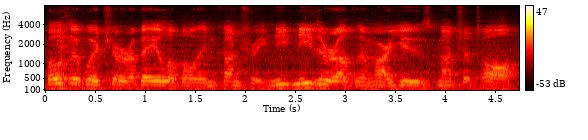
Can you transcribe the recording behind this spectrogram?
both of which are available in country. Ne neither of them are used much at all.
